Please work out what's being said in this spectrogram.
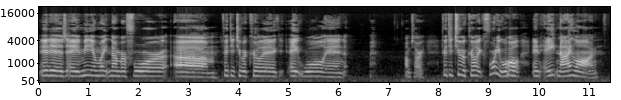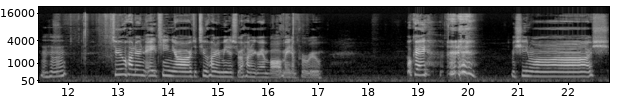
It is a medium weight number four, um, 52 acrylic, 8 wool, and I'm sorry, 52 acrylic, 40 wool, and 8 nylon. Mm-hmm. 218 yards to 200 meters for a 100 gram ball made in Peru. Okay. Machine wash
